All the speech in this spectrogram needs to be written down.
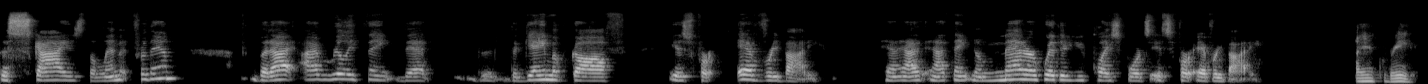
the sky is the limit for them. But I, I really think that the, the game of golf is for everybody. And I, and I think no matter whether you play sports, it's for everybody. I agree.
